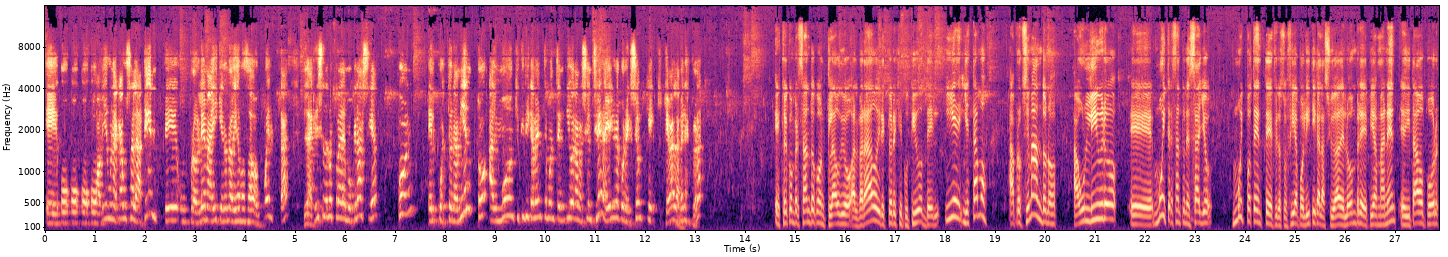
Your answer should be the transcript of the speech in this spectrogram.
eh, o, había una causa latente, un problema ahí que no nos habíamos dado cuenta, la crisis de nuestra democracia con el cuestionamiento al modo en que típicamente hemos entendido la nación chilena y hay una conexión que, vale la pena explorar. Estoy conversando con Claudio Alvarado, director ejecutivo del IE, y estamos aproximándonos a un libro eh, muy interesante, un ensayo muy potente de filosofía política, La ciudad del hombre, de Pierre Manent, editado por,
